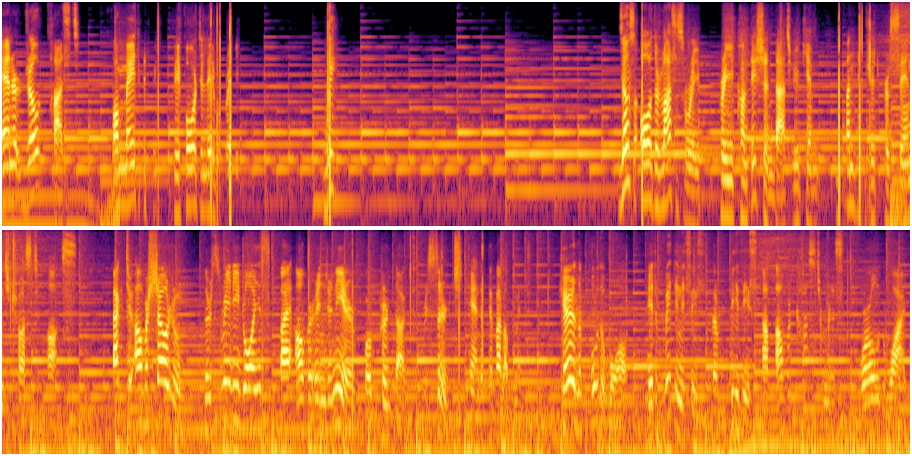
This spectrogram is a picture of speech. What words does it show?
And road test are made before delivery. We Those are the necessary preconditions that you can 100% trust us. Back to our showroom, the 3D drawings by our engineer for product research and development. Here the photo wall, it witnesses the visits of our customers worldwide.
